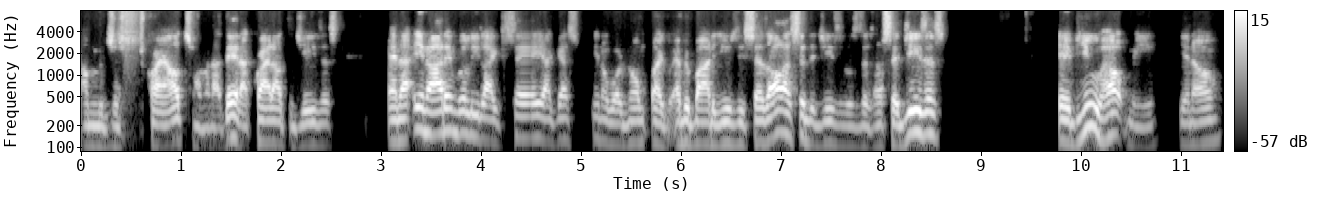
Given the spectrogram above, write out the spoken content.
I'm gonna just cry out to him. And I did. I cried out to Jesus. And I, you know, I didn't really like say, I guess, you know, what like everybody usually says. All I said to Jesus was this. I said, Jesus, if you help me, you know,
